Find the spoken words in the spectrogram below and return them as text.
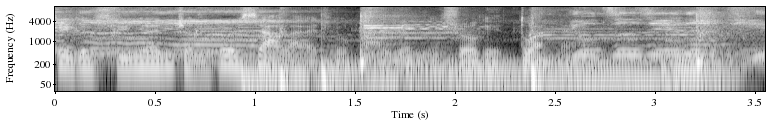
这个巡演整个下来，就把眼镜蛇给锻炼了。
